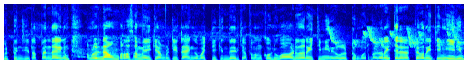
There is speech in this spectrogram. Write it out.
കിട്ടും ചെയ്യും അപ്പോൾ എന്തായാലും നമ്മളൊരു നവംബർ ആ സമയമൊക്കെ നമ്മൾക്ക് ഈ ടാങ്ക് പറ്റിക്കുന്നതായിരിക്കും. അപ്പോൾ നമുക്ക് ഒരുപാട് വെറൈറ്റി മീനുകൾ കിട്ടും. ഒരുപാട് വെറൈറ്റി അല്ല ഒറ്റ വെറൈറ്റി മീനും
